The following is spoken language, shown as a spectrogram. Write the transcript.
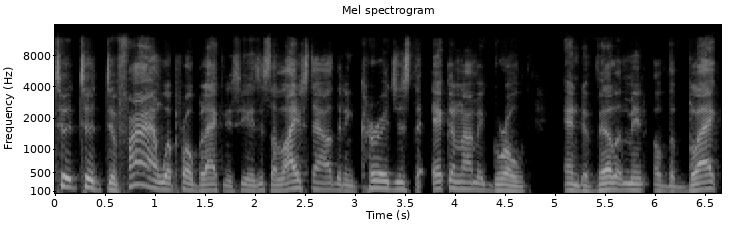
to, to define what pro blackness is, it's a lifestyle that encourages the economic growth and development of the black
